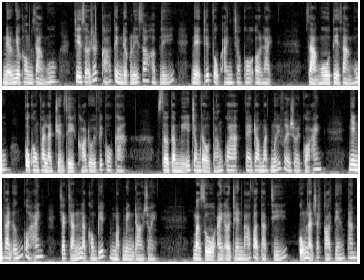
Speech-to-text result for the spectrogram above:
Nếu như không giả ngu, chị sợ rất khó tìm được lý do hợp lý để thuyết phục anh cho cô ở lại. Giả ngu thì giả ngu, cũng không phải là chuyện gì khó đối với cô cả. Sơ tâm nghĩ trong đầu thoáng qua vẻ đỏ mặt mới vừa rồi của anh. Nhìn phản ứng của anh, chắc chắn là không biết mặt mình đỏ rồi. Mặc dù anh ở trên báo và tạp chí cũng là rất có tiếng tăm,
